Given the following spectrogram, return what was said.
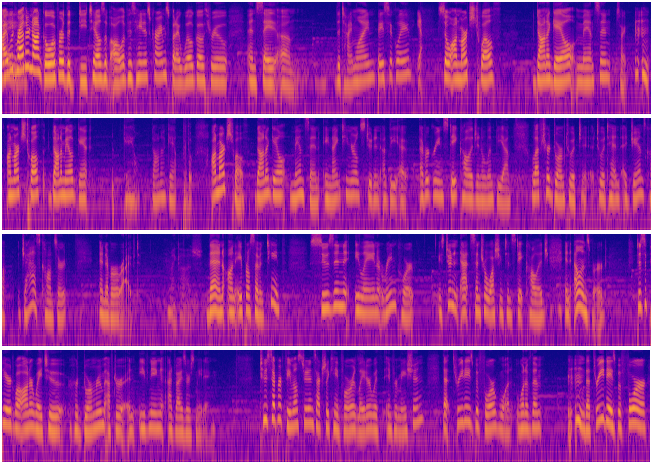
I would rather not go over the details of all of his heinous crimes, but I will go through and say um, the timeline, basically. Yeah. So on March 12th, Donna Gail Manson, sorry, on March 12th, Donna Mail Ga- Gail, Donna Gail. On March 12th, Donna Gail Manson, a 19 year old student at the uh, Evergreen State College in Olympia, left her dorm to, att- to attend a jazz, con- jazz concert and never arrived. Oh my gosh. Then on April 17th, Susan Elaine Rancourt, a student at Central Washington State College in Ellensburg, disappeared while on her way to her dorm room after an evening advisors meeting. Two separate female students actually came forward later with information that three days before one, one of them, that three days before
